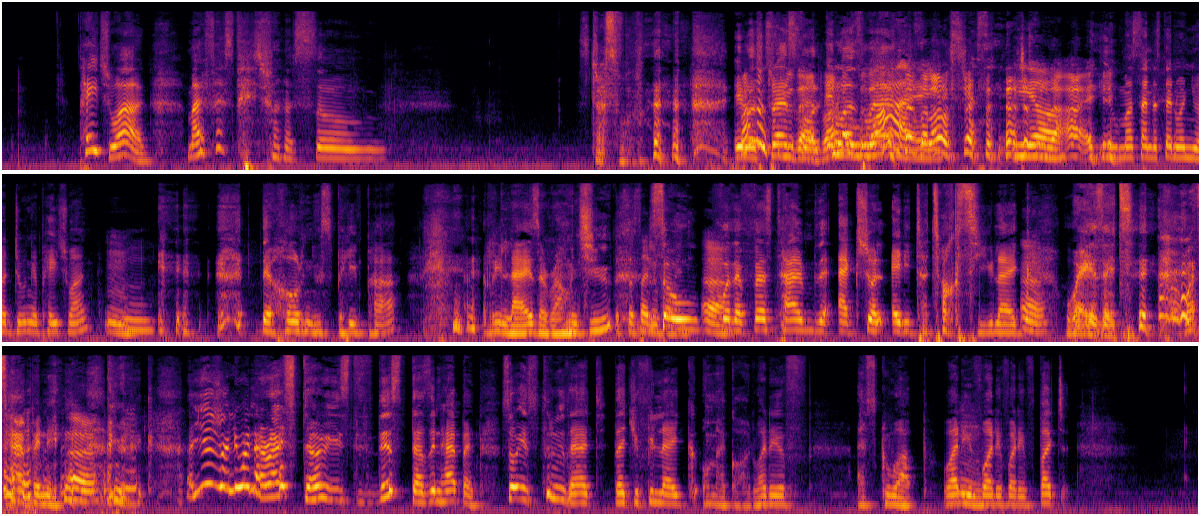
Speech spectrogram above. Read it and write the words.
page one my first page one was so stressful it Run was stressful that. It was. Why? There's a lot of stress in that, in Yeah. the eye. you must understand when you are doing a page one Mm. the whole newspaper relies around you It's a selling so. Uh. for the first time the actual editor talks to you like Uh. where is it what's happening Uh. and you're like usually when i write stories this doesn't happen so it's through that that you feel like oh my god what if i screw up what if Mm. what if what if but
